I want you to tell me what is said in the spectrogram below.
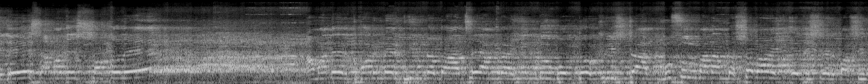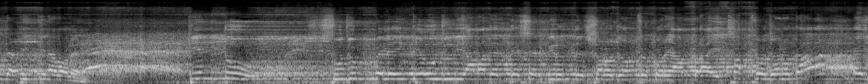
এদেশ আমাদের সকলে, আমাদের ধর্মের ভিন্নতা আছে, আমরা হিন্দু, বৌদ্ধ, খ্রিস্টান, মুসলমান, আমরা সবাই এদেশের বাসিন্দা, ঠিক কিনা বলেন? সুযোগ পেলেই কেউ যদি আমাদের দেশের বিরুদ্ধে ষড়যন্ত্র করে, আমরা এই ছাত্র জনতা, এই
